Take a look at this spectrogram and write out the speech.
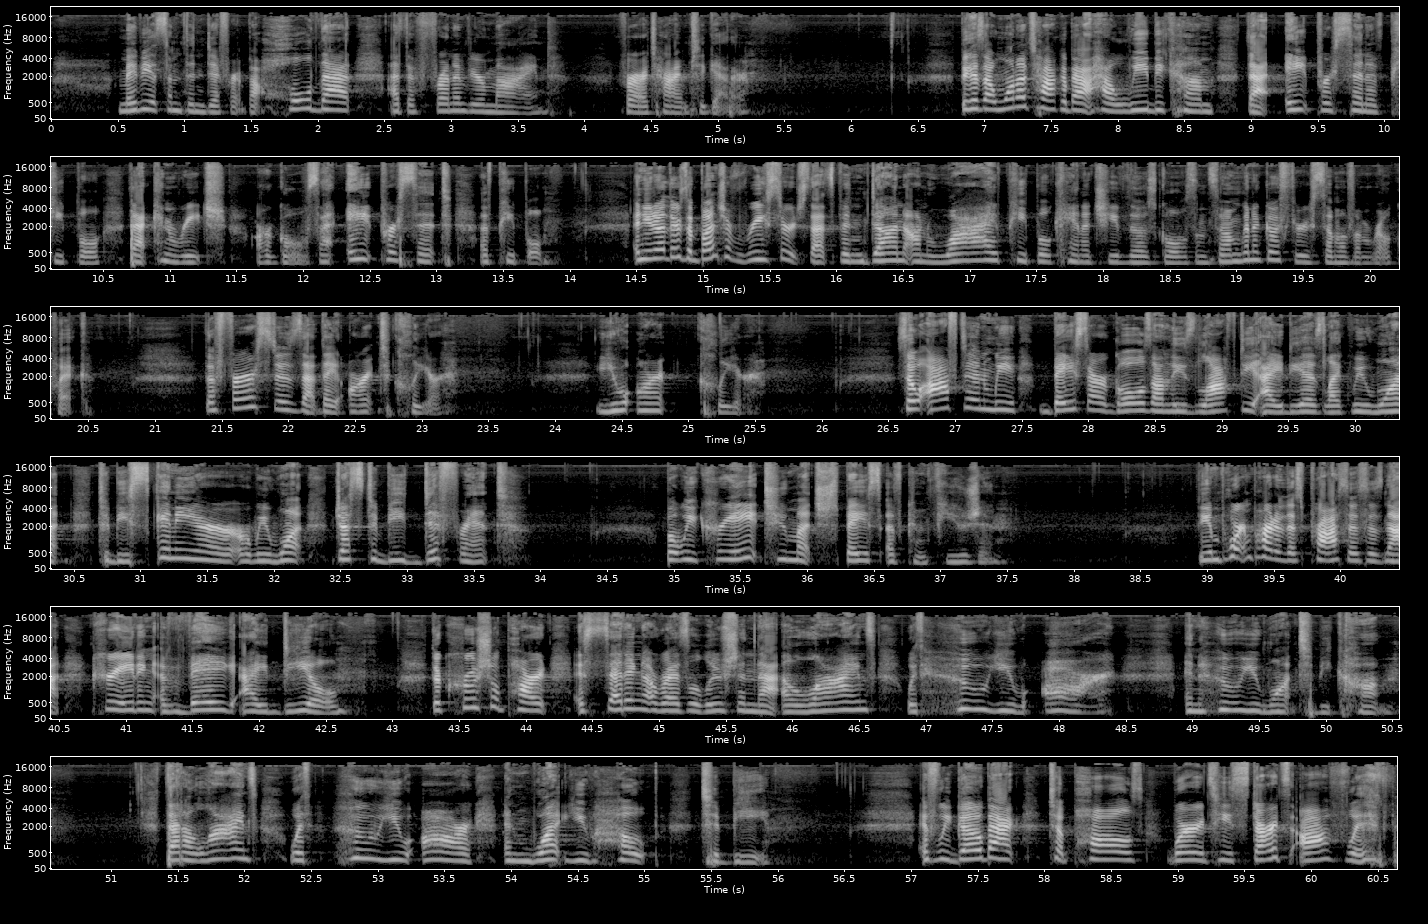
Maybe it's something different, but hold that at the front of your mind for our time together. Because I want to talk about how we become that 8% of people that can reach our goals, that 8% of people. And you know, there's a bunch of research that's been done on why people can't achieve those goals. And so I'm going to go through some of them real quick. The first is that they aren't clear. You aren't clear. So often we base our goals on these lofty ideas like we want to be skinnier or we want just to be different, but we create too much space of confusion. The important part of this process is not creating a vague ideal. The crucial part is setting a resolution that aligns with who you are and who you want to become. That aligns with who you are and what you hope to be. If we go back to Paul's words, he starts off with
